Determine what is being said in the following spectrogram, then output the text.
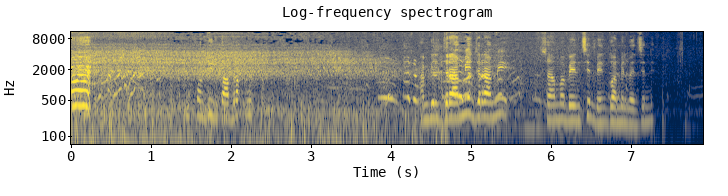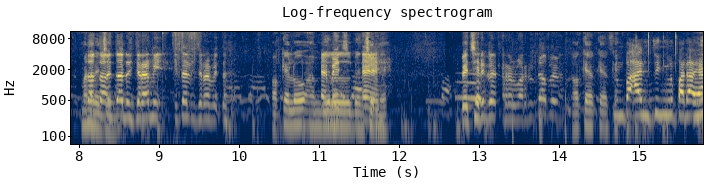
Weh. Wah, dia ditabrak nih. Ambil jerami, jerami sama bensin. Ben, gua ambil bensin deh. Mana Tuh, tuh, bensin? itu ada jerami. Itu ada jerami tuh. Oke, lo ambil Eh, bensin- bensin eh. ya. Bensin gue taruh luar dulu. Oke, oke, oke. Sumpah anjing lu pada ya.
